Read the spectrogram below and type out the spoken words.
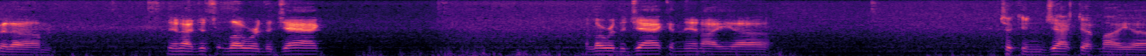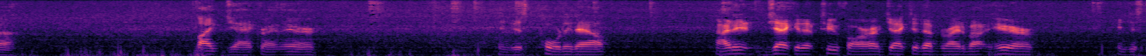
But, um, then I just lowered the jack. I lowered the jack and then I uh, took and jacked up my uh, bike jack right there and just pulled it out. I didn't jack it up too far. I jacked it up right about here and just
